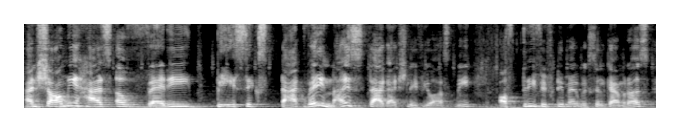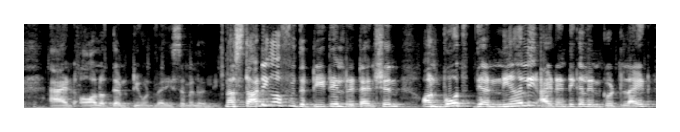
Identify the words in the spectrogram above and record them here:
And Xiaomi has a very basic stack, very nice stack actually if you ask me, of 350 megapixel cameras and all of them tuned very similarly. Now starting off with the detail retention on both, they are nearly identical in good light.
